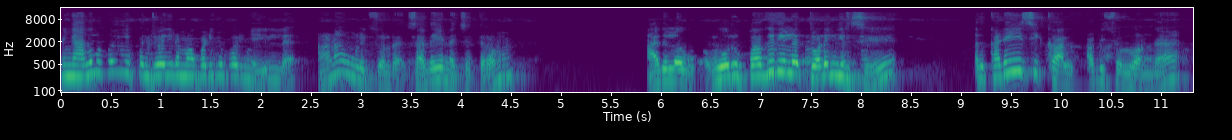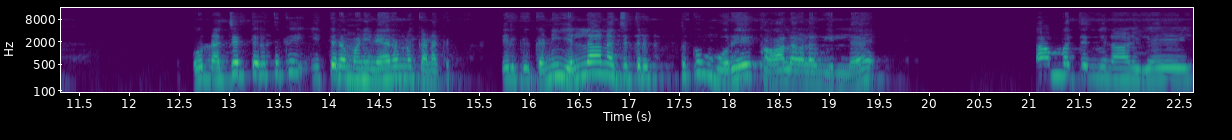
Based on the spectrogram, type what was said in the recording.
நீங்க அதுல போய் இப்ப ஜோதிடமா படிக்க போறீங்க? இல்ல. ஆனா உங்களுக்கு சொல்றேன். சதய நட்சத்திரம் அதுல ஒரு பகுதியில தொடங்கிருச்சு. அது கடைசி கால் அப்படி சொல்லுவாங்க. ஒரு நட்சத்திரத்துக்கு இத்தனை மணி நேரம்னு கணக்கு இருக்கு கண்ணி. எல்லா நட்சத்திரத்துக்கும் ஒரே கால அளவு இல்லை. ஐம்பத்தஞ்சு நாளிகை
